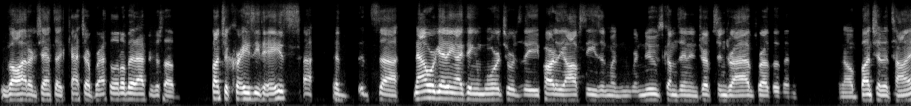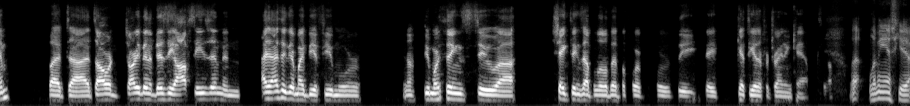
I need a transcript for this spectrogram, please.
we've all had our chance to catch our breath a little bit after just a bunch of crazy days. Uh, it, it's uh, now we're getting, I think, more towards the part of the off season when when news comes in and drips and drabs rather than you know a bunch at a time. But uh, it's already it's already been a busy off season, and I, I think there might be a few more, you know, a few more things to uh, shake things up a little bit before before the they get together for training camp. Let, let me ask you,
